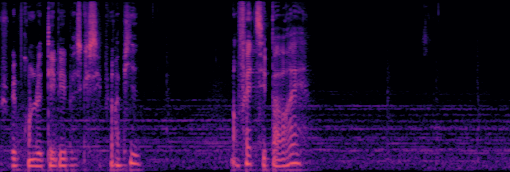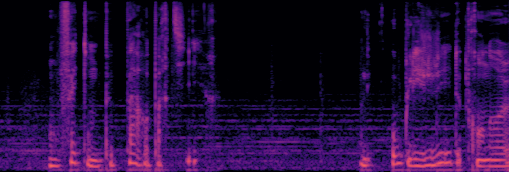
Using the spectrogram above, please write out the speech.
je vais prendre le TB parce que c'est plus rapide. En fait, c'est pas vrai. En fait, on ne peut pas repartir. On est obligé de prendre euh,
